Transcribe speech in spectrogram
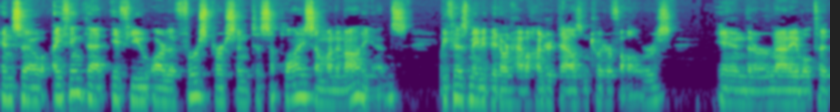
And so I think that if you are the first person to supply someone an audience, because maybe they don't have 100,000 Twitter followers and they're not able to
